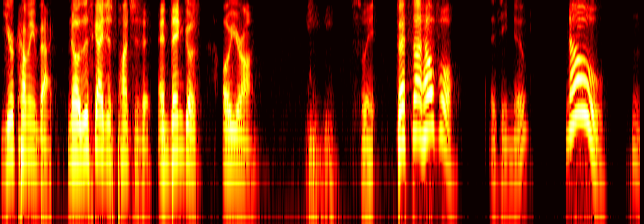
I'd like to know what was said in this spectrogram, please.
You're coming back. No, this guy just punches it and then goes, "Oh, you're on." Sweet. That's not helpful. Is he new? No. Hmm.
